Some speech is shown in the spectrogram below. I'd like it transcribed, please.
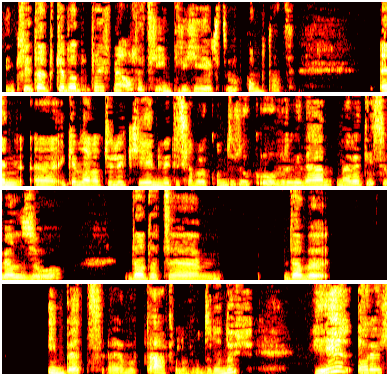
Ik vind dat, ik heb dat, dat heeft mij altijd geïntrigeerd. Hoe komt dat? En uh, ik heb daar natuurlijk geen wetenschappelijk onderzoek over gedaan, maar het is wel zo dat het, uh, dat we in bed, hè, op tafel of onder een douche, heel erg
